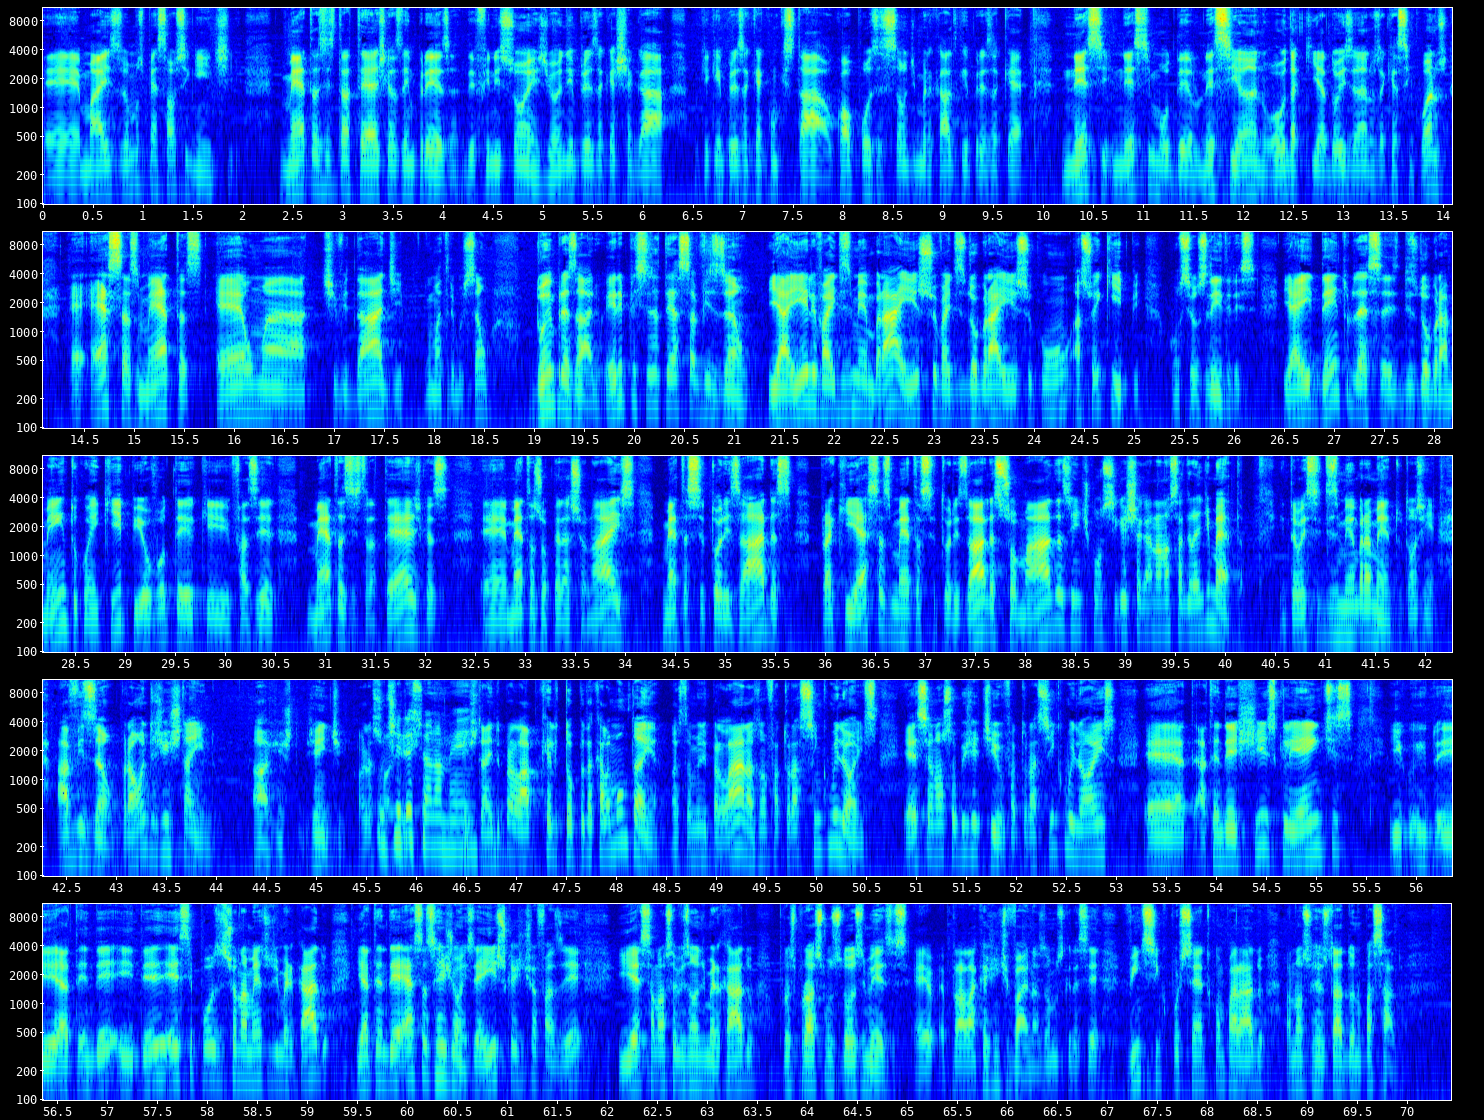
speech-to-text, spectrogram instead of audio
É, mas vamos pensar o seguinte: metas estratégicas da empresa, definições de onde a empresa quer chegar, o que, que a empresa quer conquistar, qual posição de mercado que a empresa quer. Nesse, nesse modelo, nesse ano, ou daqui a dois anos, daqui a cinco anos, é, essas metas é uma atividade uma atribuição do empresário. Ele precisa ter essa visão. E aí ele vai desmembrar isso, vai desdobrar isso com a sua equipe, com seus líderes. E aí, dentro desse desdobramento com a equipe, eu vou ter que fazer metas estratégicas, eh, metas operacionais, metas setorizadas, para que essas metas setorizadas, somadas, a gente consiga chegar na nossa grande meta. Então, esse desmembramento. Então, assim, a visão, para onde a gente está indo? Ah, gente, gente, olha só. a gente- direcionamento. A gente está indo para lá porque é o topo daquela montanha. Nós estamos indo para lá, nós vamos faturar 5 milhões. Esse é o nosso objetivo: faturar 5 milhões, é, atender X clientes e, e- e atender e ter esse posicionamento de mercado e atender essas regiões. É isso que a gente vai fazer e essa é a nossa visão de mercado para os próximos 12 meses. É, é para lá que a gente vai. Nós vamos crescer 25% comparado ao nosso resultado do ano passado.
